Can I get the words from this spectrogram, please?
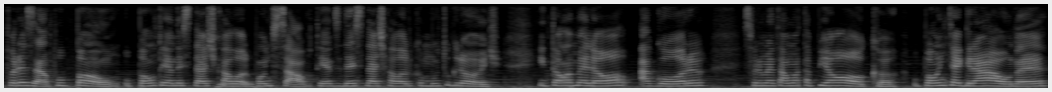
por exemplo, o pão. O pão tem a densidade calórica, pão de sal, tem a densidade calórica muito grande. Então é melhor agora experimentar uma tapioca, o pão integral, né?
